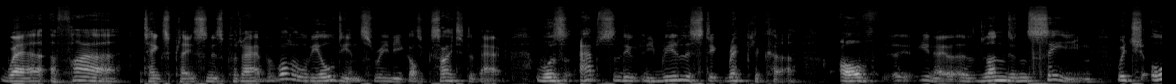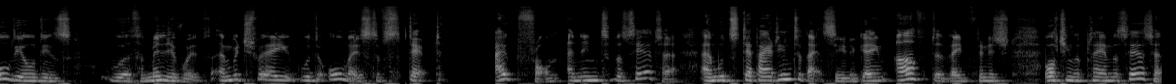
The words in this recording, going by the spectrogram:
where a fire takes place and is put out. But what all the audience really got excited about was absolutely realistic replica of, uh, you know, a London scene, which all the audience were familiar with, and which they would almost have stepped out from and into the theatre and would step out into that scene again after they'd finished watching the play in the theatre.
